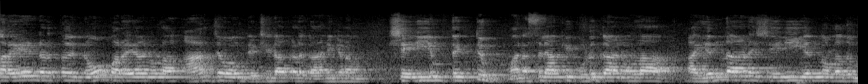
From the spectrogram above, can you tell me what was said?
പറയേണ്ടടുത്ത് നോ പറയാനുള്ള ആർജവം രക്ഷിതാക്കൾ കാണിക്കണം. ശരിയും തെറ്റും മനസ്സിലാക്കി കൊടുക്കാനുള്ള എന്താണ് ശരി എന്നുള്ളതും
